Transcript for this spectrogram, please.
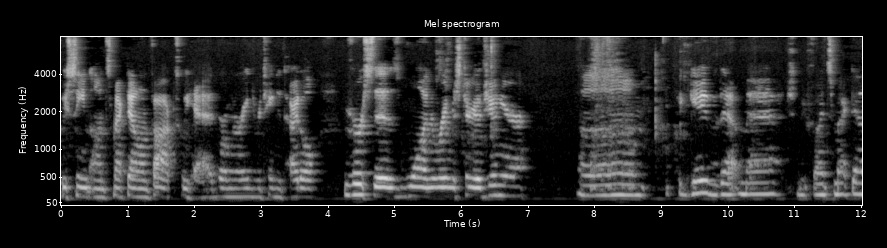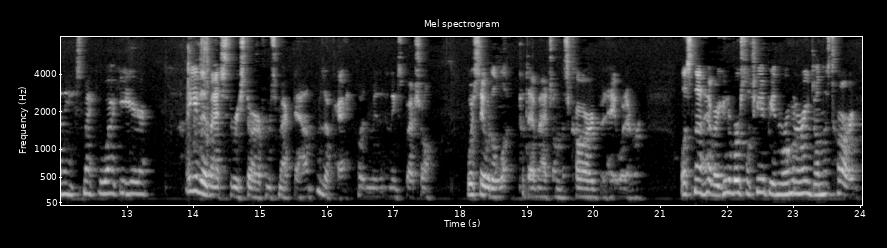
we've seen on SmackDown on Fox, we had Roman Reigns retain the title versus one Rey Mysterio Jr. Um, I gave that match. Let me find SmackDown. Smack the Wacky here. I gave that match three star from SmackDown. It was okay. Wasn't anything special. Wish they would have put that match on this card, but hey, whatever. Let's not have our Universal Champion Roman Reigns on this card.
